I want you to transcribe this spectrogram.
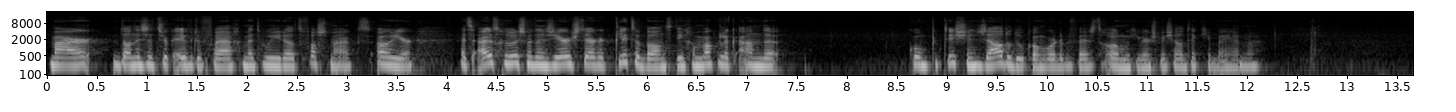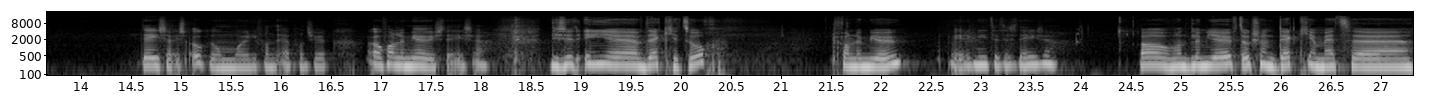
Maar dan is het natuurlijk even de vraag met hoe je dat vastmaakt. Oh, hier. Het is uitgerust met een zeer sterke klittenband die gemakkelijk aan de competition zaaldoek kan worden bevestigd. Oh, moet je weer een speciaal dekje bij hebben. Deze is ook heel mooi, die van de Applejack. Oh, van Lemieux is deze. Die zit in je dekje toch? Van Lemieux. Weet ik niet, dit is deze. Oh, want Lemieux heeft ook zo'n dekje met... eh,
